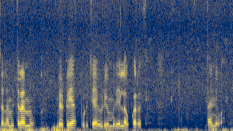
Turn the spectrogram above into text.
चला मित्रांनो भेटूया पुढच्या व्हिडिओमध्ये लवकरच. धन्यवाद.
